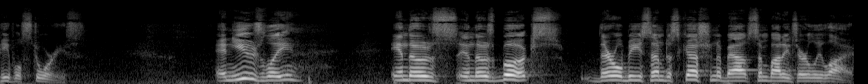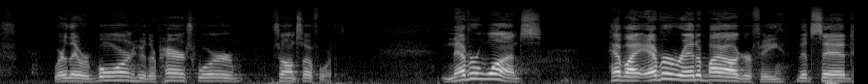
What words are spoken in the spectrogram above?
people's stories. And usually, in those, in those books, there will be some discussion about somebody's early life. where they were born, who their parents were, so on and so forth. Never once have I ever read a biography that said,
